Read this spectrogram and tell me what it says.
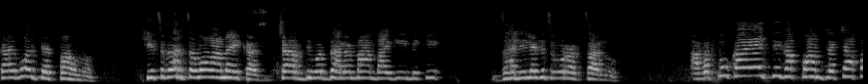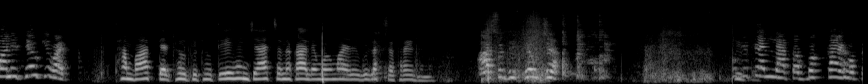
काय बोलतात पाहुणं? हीच घरचं वळा नाही का? चार दिवस झालं नांदा गेली की झाली लगेच ओरड चालू. अगं तू काय ऐकते गप्पा आमच्या? चहा पाणी ठेव किंवा थांबा आत्या ठेवते ठेवते. ह्यांची अचानक आल्यामुळे माझ्या बी लक्षात राहिलं नाही. असू दे ठेव चहा. दे त्यांना आता बघ काय होत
